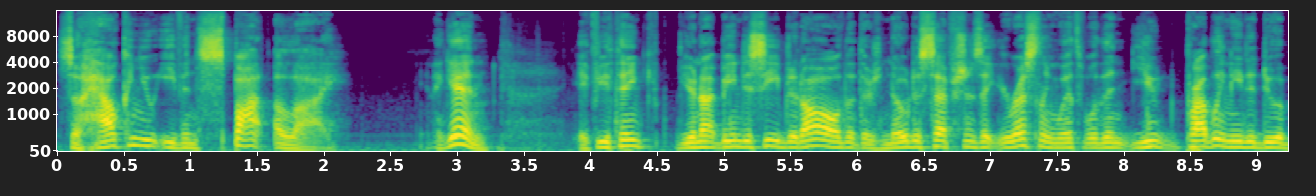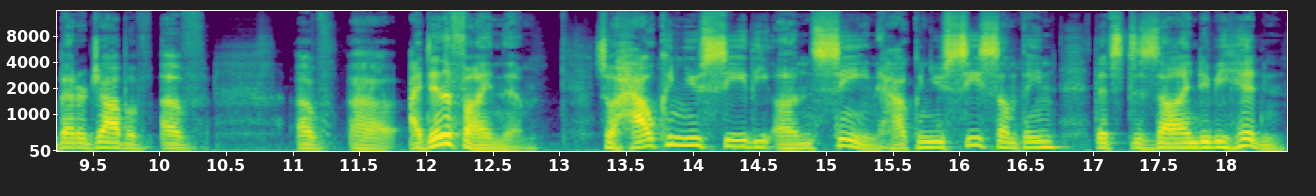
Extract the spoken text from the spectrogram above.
So, how can you even spot a lie? And again, if you think you're not being deceived at all, that there's no deceptions that you're wrestling with, well, then you probably need to do a better job of, of, of uh, identifying them. So, how can you see the unseen? How can you see something that's designed to be hidden?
